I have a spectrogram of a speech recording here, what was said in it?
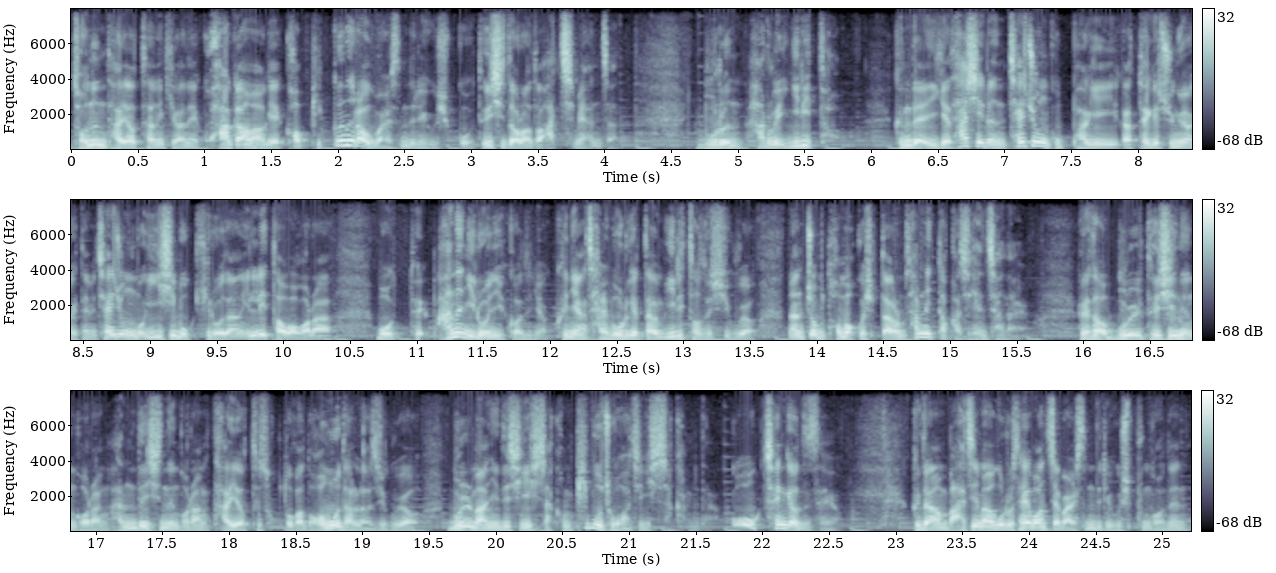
저는 다이어트 하는 기간에 과감하게 커피 끊으라고 말씀드리고 싶고 드시더라도 아침에 한 잔. 물은 하루에 2리터. 근데 이게 사실은 체중 곱하기가 되게 중요하기 때문에 체중 뭐 25kg당 1리터 먹어라 뭐 되- 많은 이론이 있거든요. 그냥 잘 모르겠다 그럼 2리터 드시고요. 난 좀 더 먹고 싶다 그럼 3리터까지 괜찮아요. 그래서 물 드시는 거랑 안 드시는 거랑 다이어트 속도가 너무 달라지고요. 물 많이 드시기 시작하면 피부 좋아지기 시작합니다. 꼭 챙겨 드세요. 그다음 마지막으로 세 번째 말씀드리고 싶은 거는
